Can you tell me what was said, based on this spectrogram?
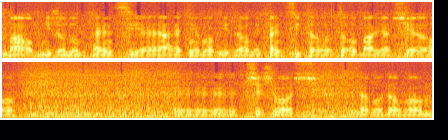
yy, ma obniżoną pensję, a jak nie ma obniżonej pensji, to, to obawia się o yy, przyszłość zawodową.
